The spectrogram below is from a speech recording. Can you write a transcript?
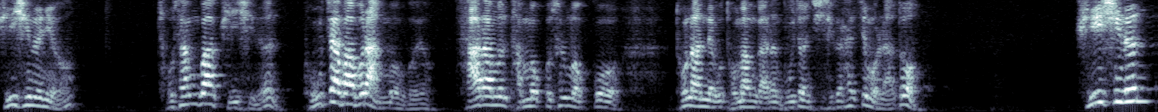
귀신은요, 조상과 귀신은 공짜 밥을 안 먹어요. 사람은 밥 먹고 술 먹고 돈 안 내고 도망가는 무전취식을 할지 몰라도 귀신은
